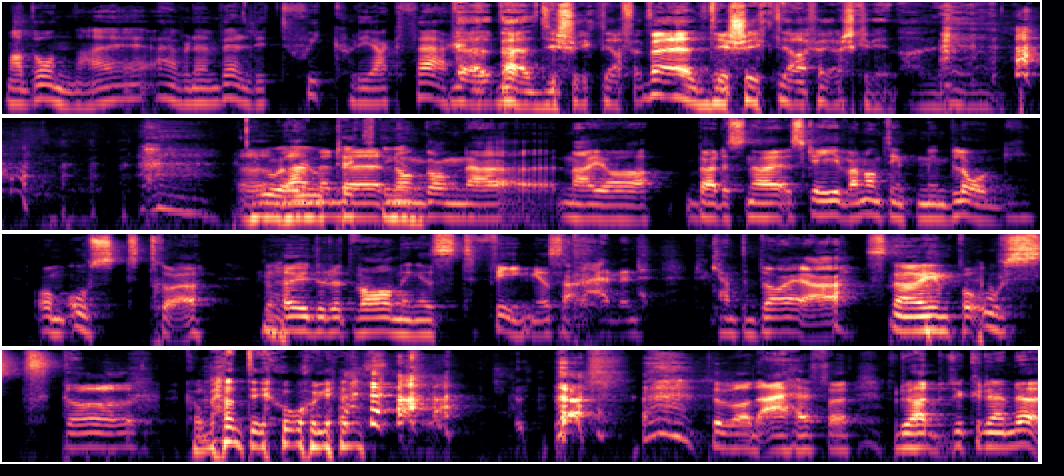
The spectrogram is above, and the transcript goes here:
Madonna är även en väldigt skicklig affärs... Vä- väldigt skicklig affär, väldigt skicklig affärskvinna. Uh, men, eh, någon gång när, när jag började snö, skriva någonting på min blogg om ost tror jag. Då Mm. höjde du ett varningens finger så här, nej men du kan inte börja snöa in på ost. Då, Kommer jag inte ihåg ens. det var, nej för, för du, hade, du kunde ändå,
